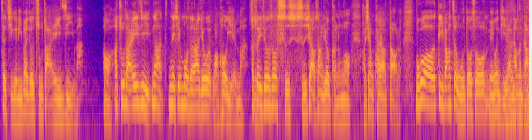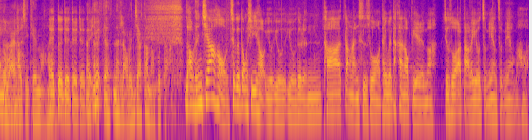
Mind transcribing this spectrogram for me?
这几个礼拜就主打 A Z 嘛。哦，啊，主打 A G，那那些莫德拉就会往后延嘛，啊，所以就是说时时效上就可能哦，好像快要到了。不过地方政府都说没问题啊，他们打得完好几天嘛。哎，对对对对对，因为那老人家干嘛不打？老人家哈，这个东西哈，有有有的人他当然是说，他因为他看到别人嘛，就说啊打了有怎么样怎么样嘛哈，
